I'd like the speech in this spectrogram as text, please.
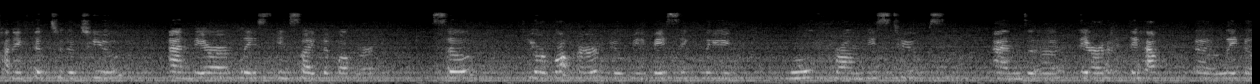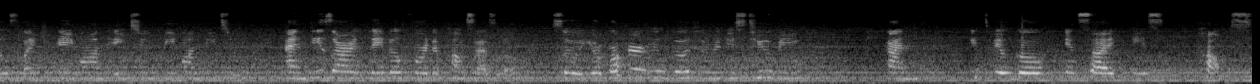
connected to the tube and they are placed inside the buffer so your buffer will be basically moved from these tubes and uh, they are they have uh, labels like A1, A2, B1, B2 and these are labeled for the pumps as well. So your buffer will go through this tubing and it will go inside these pumps.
